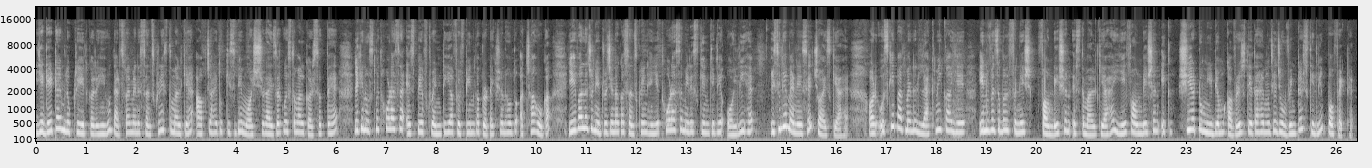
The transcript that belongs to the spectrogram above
ये डे टाइम लुक क्रिएट कर रही हूँ दैट्स वाई मैंने सनस्क्रीन इस्तेमाल किया है। आप चाहे तो किसी भी मॉइस्चराइज़र को इस्तेमाल कर सकते हैं, लेकिन उसमें थोड़ा सा एस पी एफ़ ट्वेंटी या फिफ्टीन का प्रोटेक्शन हो तो अच्छा होगा। ये वाला जो नेट्रोजेना का सनस्क्रीन है, ये थोड़ा सा मेरे स्किन के लिए ऑयली है, इसीलिए मैंने इसे चॉइस किया है। और उसके बाद मैंने लैक्मी का ये इनविजिबल फिनिश फाउंडेशन इस्तेमाल किया है। ये फाउंडेशन एक शेयर टू मीडियम कवरेज देता है मुझे, जो विंटर्स के लिए परफेक्ट है।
